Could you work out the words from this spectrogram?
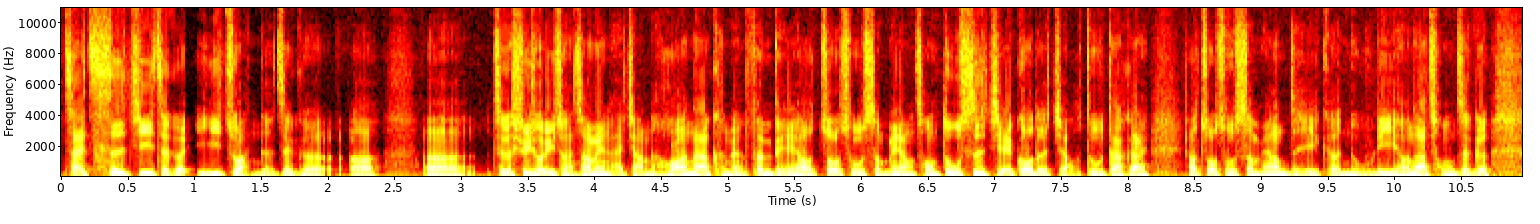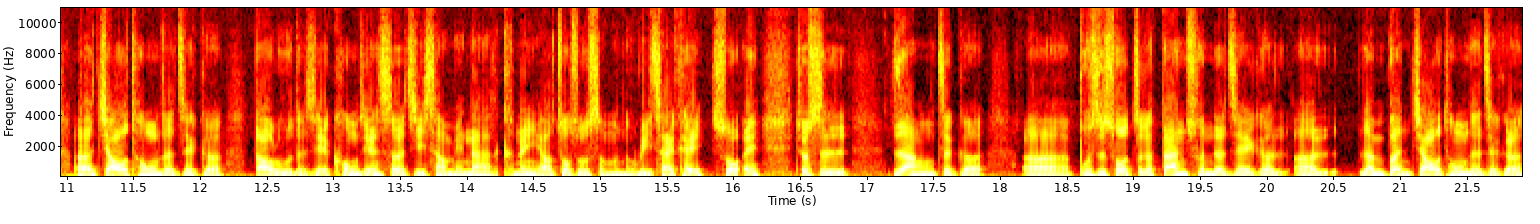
在刺激这个移转的这个呃呃这个需求移转。上面来讲的话，那可能分别要做出什么样？从都市结构的角度，大概要做出什么样的一个努力哦？那从这个呃交通的这个道路的这些空间设计上面，那可能也要做出什么努力，才可以说，哎，就是让这个呃，不是说这个单纯的这个呃人本交通的这个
